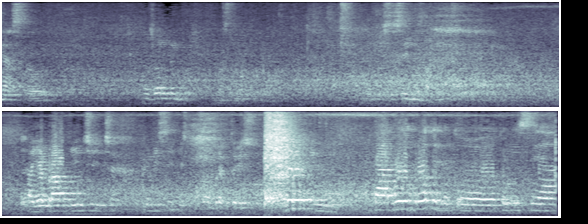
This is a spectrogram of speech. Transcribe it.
внести, але, на жаль, не може. У нас немає. Просто сильно знаємо. А є правки інші, інших комісій, якісь по цьому проекту рішення? Так, були проти е, комісія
